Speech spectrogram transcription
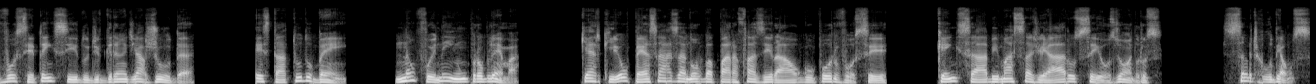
Você tem sido de grande ajuda. Está tudo bem. Não foi nenhum problema. Quer que eu peça a Zanoba para fazer algo por você? Quem sabe massagear os seus ombros? Sant Rudels.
